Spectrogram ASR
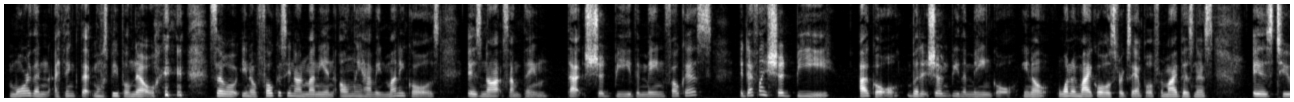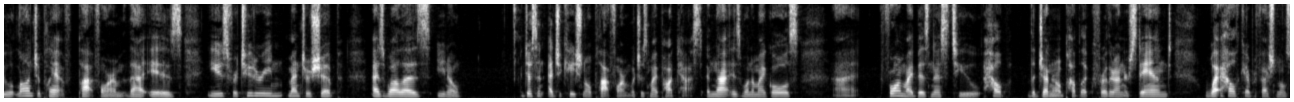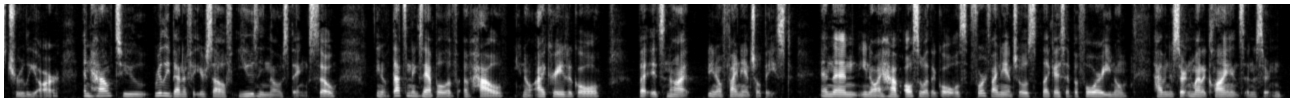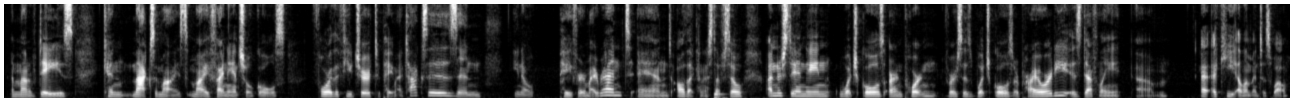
more than I think that most people know. so, you know, focusing on money and only having money goals is not something that should be the main focus. It definitely should be a goal, but it shouldn't be the main goal. You know, one of my goals, for example, for my business is to launch a plant platform that is used for tutoring, mentorship, as well as, you know, just an educational platform, which is my podcast. And that is one of my goals uh, for my business to help the general public further understand what healthcare professionals truly are and how to really benefit yourself using those things. So, you know, that's an example of, of how, you know, I created a goal, but it's not, you know, financial based. And then, you know, I have also other goals for financials. Like I said before, you know, having a certain amount of clients and a certain amount of days can maximize my financial goals for the future to pay my taxes and, you know, pay for my rent and all that kind of stuff. So, understanding which goals are important versus which goals are priority is definitely um, a, a key element as well.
